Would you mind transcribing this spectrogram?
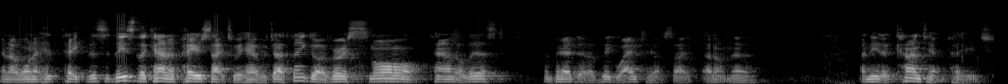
And I want to hit, take, this, these are the kind of page sites we have, which I think are a very small kind of list compared to a big wagtail site. I don't know. I need a content page.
